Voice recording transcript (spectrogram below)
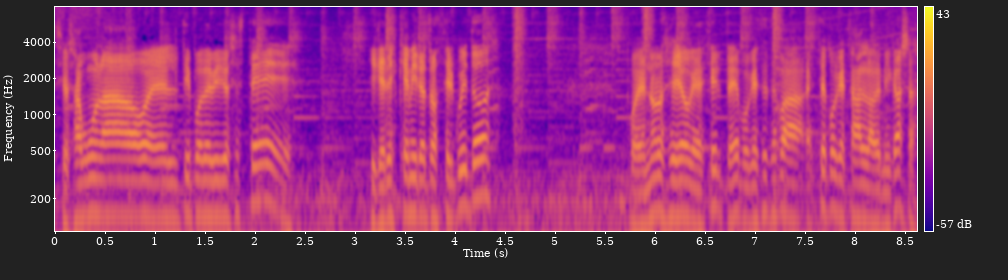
si os ha gustado el tipo de vídeos este y queréis que mire otros circuitos, pues no lo sé yo qué decirte, ¿eh? porque este, este porque está al lado de mi casa.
